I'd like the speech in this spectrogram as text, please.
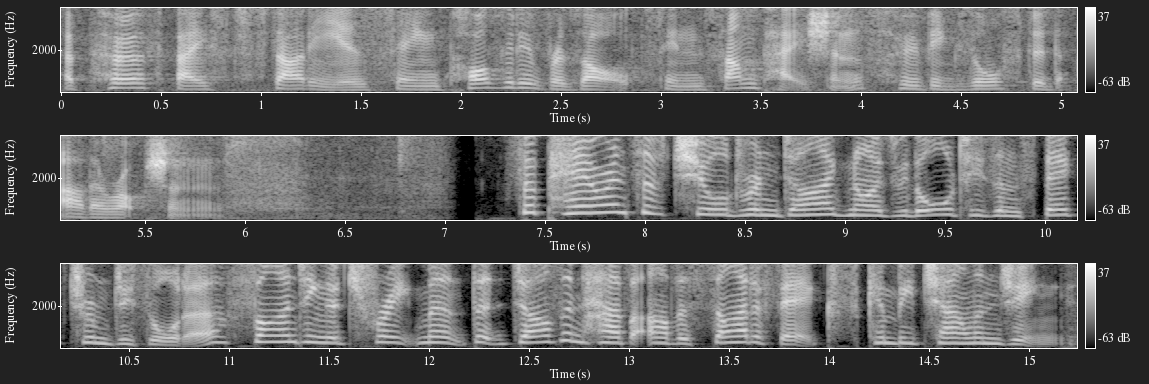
A Perth based study is seeing positive results in some patients who've exhausted other options. For parents of children diagnosed with autism spectrum disorder, finding a treatment that doesn't have other side effects can be challenging.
